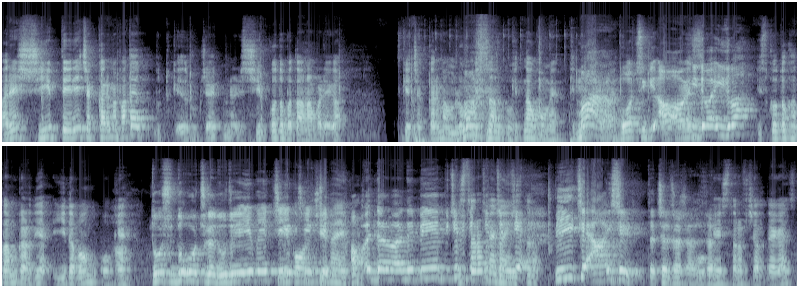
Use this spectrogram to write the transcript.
अरे शीप तेरे चक्कर में पता है? रुक जा एक मिनट। शीप को तो बताना पड़ेगा। इसके चक्कर में हम लोग कितना कितना घूमे मार बहुत सी और दबा दबा इसको तो खत्म कर दिया। ई दबाऊं? ओके। दो दो हो चुके दो ये एक चेक एक चेक चेक अब पे पीछे इस तरफ़ पीछे है, पीछे। हाँ इसे तो चल चल चल ओके इस तरफ़ चलते हैं गाइस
